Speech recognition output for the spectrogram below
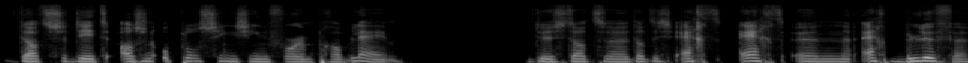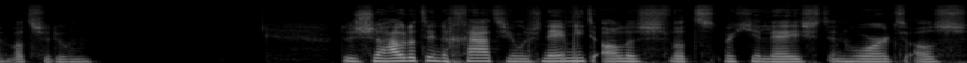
dat ze dit als een oplossing zien voor een probleem. Dus dat, uh, dat is echt, echt, een, echt bluffen wat ze doen. Dus hou dat in de gaten, jongens. Neem niet alles wat, wat je leest en hoort als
